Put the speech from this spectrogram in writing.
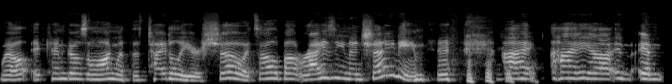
Well, it kind of goes along with the title of your show. It's all about rising and shining. I, I, uh, and, and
